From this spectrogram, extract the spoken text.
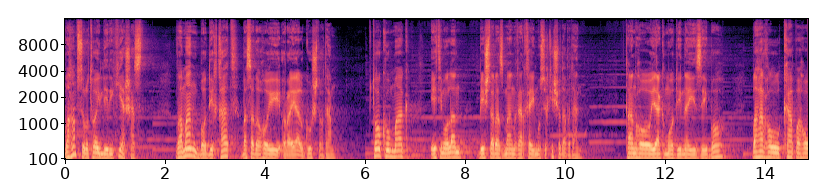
ва ҳам сурудҳои лирикияш аст. Ва ман бо диққат ба садоҳои роял гӯш додам. Току маг эҳтимолан бештар аз ман ғарқаи мусиқӣ шуда буданд. Танҳо як модинаи зебо ба ҳар ҳол капаҳо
